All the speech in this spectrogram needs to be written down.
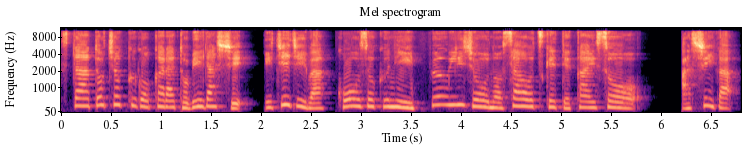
スタート直後から飛び出し、一時は後続に1分以上の差をつけて回走。足が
